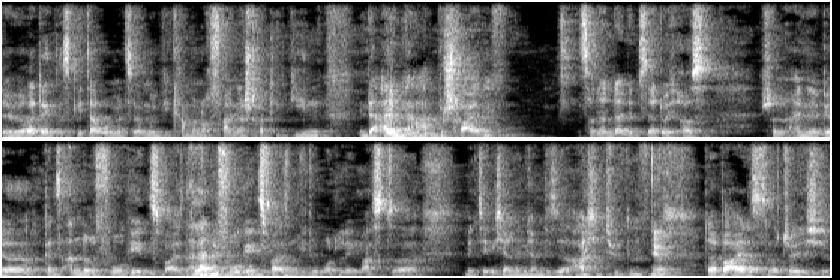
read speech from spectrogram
der Hörer denkt, es geht darum, jetzt irgendwie, wie kann man noch feiner Strategien in der alten Art beschreiben, sondern da gibt es ja durchaus schon einige ganz andere Vorgehensweisen. Allein die Vorgehensweisen, wie du Modeling machst, äh, mit denen ich erinnere mich an diese Archetypen Ja. dabei, das ist natürlich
